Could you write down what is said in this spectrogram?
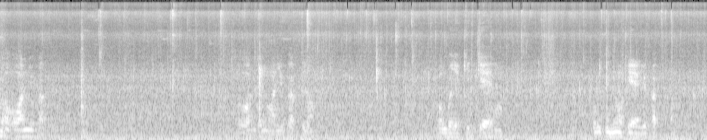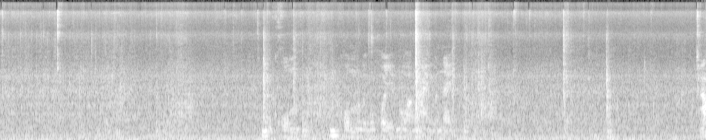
หน่ อนอยู่ครับอ่อนเป็นหน่อยอยู่ครับพี่น้องผมก็อยากกินแกนะผมกินหน่อแกอยู่ครับมันขมมันขมมันก็บ่ค่อยอยากหน่อง่ายวันใดเอา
